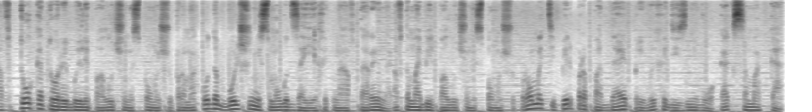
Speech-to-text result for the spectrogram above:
Авто, которые были получены с помощью промокода, больше не смогут заехать на авторынок. Автомобиль, полученный с помощью промо, теперь пропадает при выходе из него, как самокат.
